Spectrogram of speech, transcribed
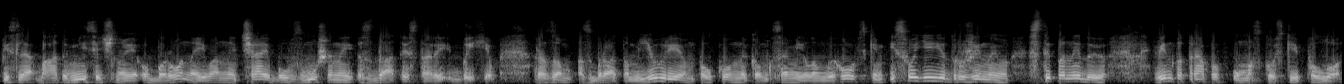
Після багатомісячної оборони Іван Нечай був змушений здати старий Бихів разом з братом Юрієм, полковником Самілом Виговським і своєю дружиною Степанидою. Він потрапив у московський полон.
